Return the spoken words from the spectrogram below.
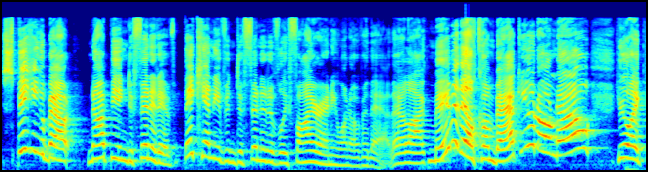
speaking about not being definitive, they can't even definitively fire anyone over there. They're like, maybe they'll come back. You don't know. You're like,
